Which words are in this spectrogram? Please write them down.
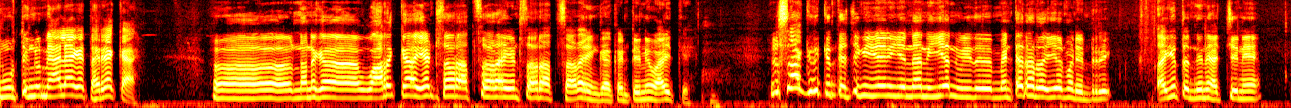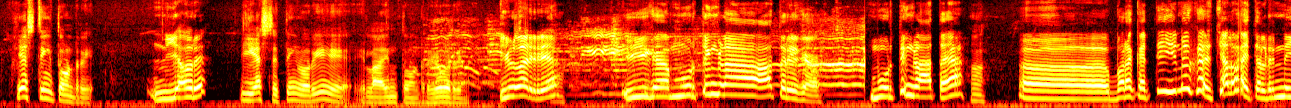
ಮೂರು ತಿಂಗಳ ಮೇಲೆ ಆಗೈತೆ ಹರಿಯಕ್ಕ ನನಗೆ ವಾರಕ್ಕೆ ಎಂಟು ಸಾವಿರ ಹತ್ತು ಸಾವಿರ ಎಂಟು ಸಾವಿರ ಹತ್ತು ಸಾವಿರ ಹಿಂಗೆ ಕಂಟಿನ್ಯೂ ಐತಿ ಸಾಕಿದಕ್ಕಿಂತ ಹೆಚ್ಚಿಗೆ ಏನು ನಾನು ಏನು ಇದು ಮೆಂಟೇನರ್ ಏನು ಮಾಡಿದ್ರಿ ಆಗಿ ತಂದಿನಿ ಹಚ್ಚಿನಿ. ಎಷ್ಟು ಹಿಂಗೆ ತೊಗೊಂಡ್ರಿ? ಯಾವ್ರಿ? ಈಗ ಎಷ್ಟು ತಿಂಗಳವ್ರಿಗೆ ಇಲ್ಲ ಇನ್ನು ತೊಗೊಂಡ್ರಿ ಇಳುವರಿ. ಇಳುವರಿ ರೀ ಈಗ ಮೂರು ತಿಂಗಳ ರೀ ಈಗ. ಮೂರು ತಿಂಗಳ ಆತ. ಬರಕತ್ತಿ ಇನ್ನೂ ಕ ಚಲೋ ಆಯ್ತಲ್ರಿ. ಇನ್ನು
